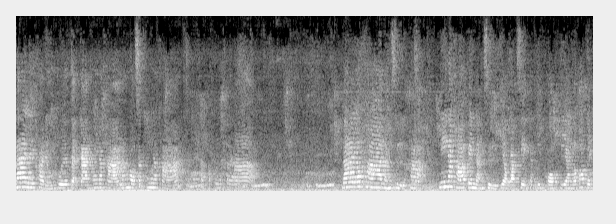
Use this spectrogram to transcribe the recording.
ได้เลยค่ะ เดี๋ยวคุณครูจะจัดการให้นะคะ นั่งรอสักครู่นะคะ ค่ะ ขอบคุณค่ะได้แล้วค่ะหนังสือค่ะ นี่นะคะเป็นหนังสือเกี่ยวกับเศรษฐกิจพอเพียง แล้วก็เป็น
